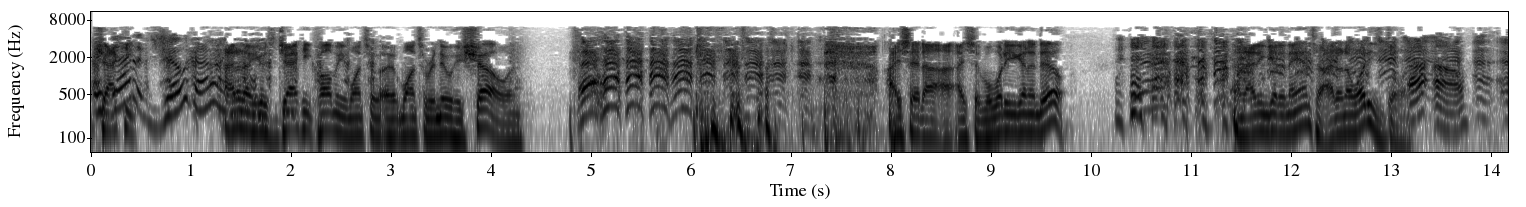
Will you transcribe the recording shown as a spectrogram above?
Is that a joke? I don't, I don't know. He goes, Jackie called me wants to uh, wants to renew his show, and I said, uh, I said, well, what are you going to do? And I didn't get an answer. I don't know what he's doing. Uh-oh. I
